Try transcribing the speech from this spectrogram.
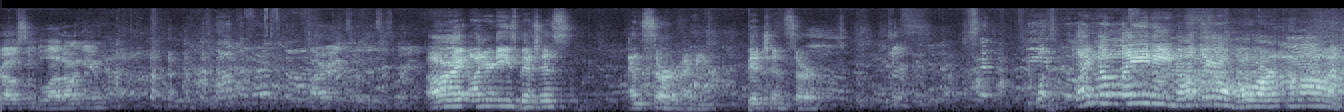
Throw some blood on you. All right, so this is where you. All right, on your knees, bitches. And sir, I mean, bitch and sir. Said, please, Li- girl, Like a lady, not like a whore. Come on.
